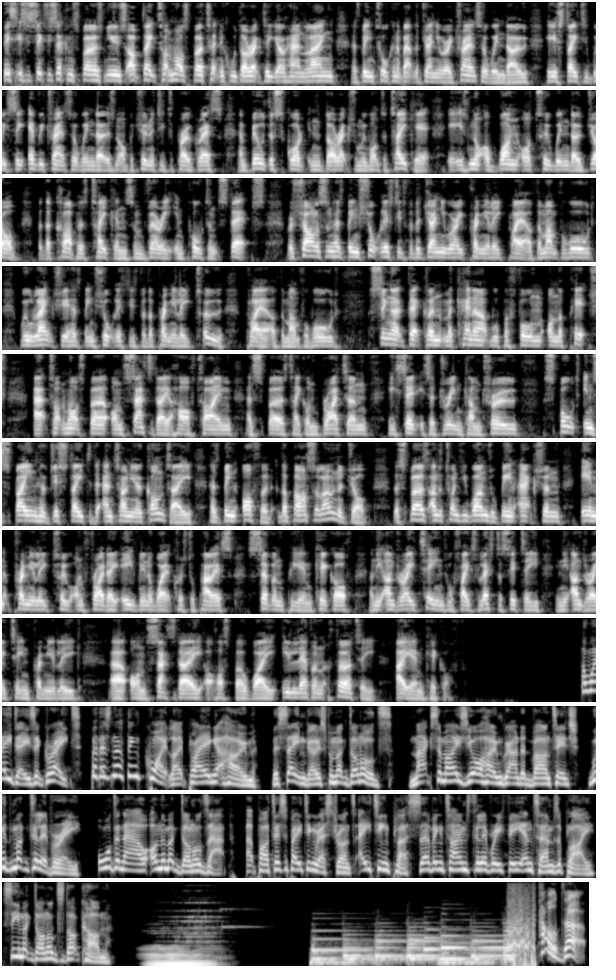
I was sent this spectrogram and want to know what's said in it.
This is the 60 second Spurs news update. Tottenham Hotspur technical director Johan Lange has been talking about the January transfer window. He has stated we see every transfer window as an opportunity to progress and build the squad in the direction we want to take it. It is not a one or two window job, but the club has taken some very important steps. Richarlison has been shortlisted for the January Premier League Player of the Month award. Will Lankshear has been shortlisted for the Premier League 2 Player of the Month award. Singer Declan McKenna will perform on the pitch at Tottenham Hotspur on Saturday at half time as Spurs take on Brighton. He said it's a dream come true. Sport in Spain have just stated that Antonio Conte has been offered the Barcelona job. The Spurs under 21s will be in action in Premier League 2 on Friday evening away at Crystal Palace, 7pm kickoff, and the under 18s will face Leicester City in the under 18 Premier League uh, on Saturday at Hotspur Way, 11:30 a.m. kickoff. Away days are great, but there's nothing quite like playing at home. The same goes for McDonald's. Maximize your home ground advantage with McDelivery. Order now on the McDonald's app. At participating restaurants, 18 plus serving times, delivery fee, and terms apply. See McDonald's.com. Hold up.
